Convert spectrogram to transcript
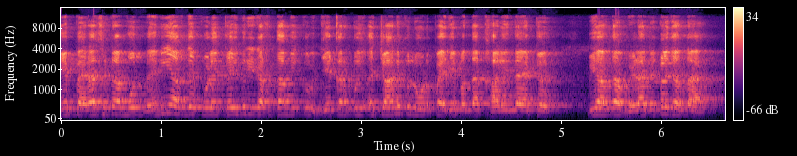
ਇਹ ਪੈਰਾਸੀਟਾਮੋਲ ਮੈਂ ਵੀ ਆਪਦੇ ਕੋਲੇ ਕਈ ਵਾਰੀ ਰੱਖਦਾ ਵੀ ਕੋਈ- ਜੇਕਰ ਕੋਈ ਅਚਾਨਕ ਲੋੜ ਪੈ ਜੇ, ਬੰਦਾ ਖਾ ਲੈਂਦਾ ਇੱਕ, ਵੀ ਆਪਦਾ ਵੇਲਾ ਨਿਕਲ ਜਾਂਦਾ।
